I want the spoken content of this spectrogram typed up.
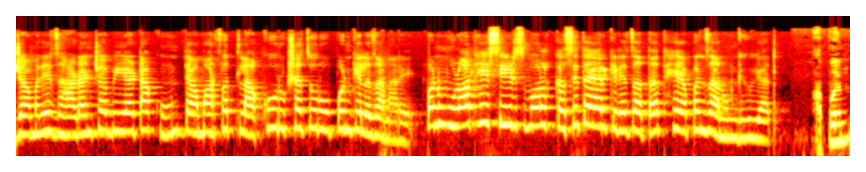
ज्यामध्ये झाडांच्या बिया टाकून त्यामार्फत लाखो वृक्षाचं रोपण केलं जाणार आहे. पण मुळात हे सीड्स बॉल कसे तयार केले जातात हे आपण जाणून घेऊयात. आपण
